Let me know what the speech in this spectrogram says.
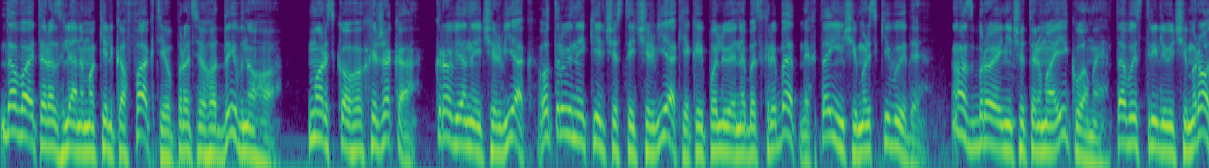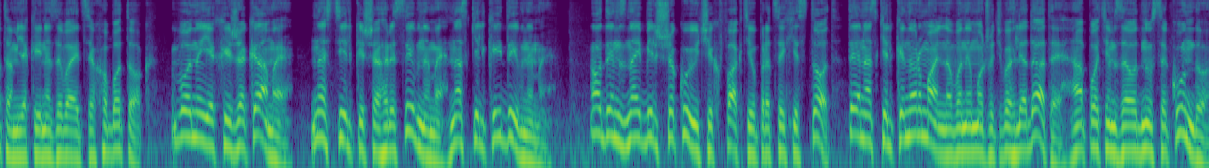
давайте розглянемо кілька фактів про цього дивного морського хижака. Кров'яний черв'як, отруйний кільчастий черв'як, який полює на безхребетних та інші морські види. Озброєні чотирма іклами та вистрілюючим ротом, який називається хоботок. Вони є хижаками настільки ж агресивними, наскільки й дивними. Один з найбільш шокуючих фактів про цих істот те, наскільки нормально вони можуть виглядати, а потім за одну секунду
